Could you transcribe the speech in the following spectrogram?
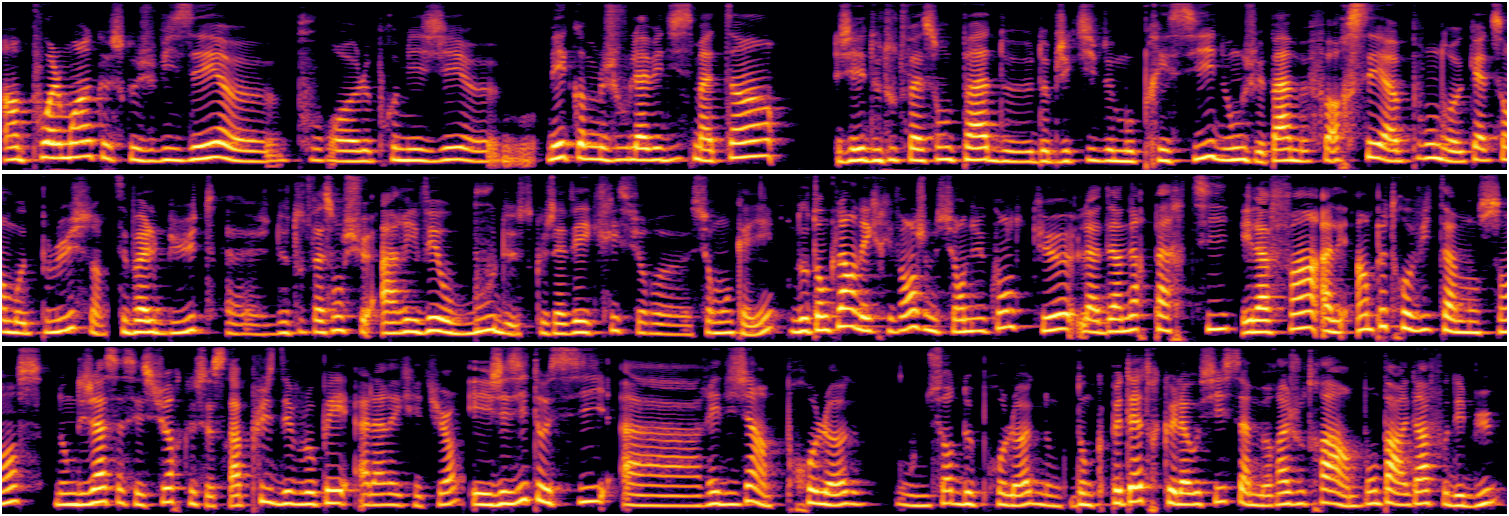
un poil moins que ce que je visais euh, pour euh, le premier jet. Euh. Mais comme je vous l'avais dit ce matin, j'ai de toute façon pas d'objectif de, mots précis, donc je vais pas me forcer à pondre 400 mots de plus. C'est pas le but. Euh, de toute façon, je suis arrivée au bout de ce que j'avais écrit sur, euh, sur mon cahier. D'autant que là, en écrivant, je me suis rendu compte que la dernière partie et la fin allaient un peu trop vite à mon sens. Donc déjà, ça c'est sûr que ce sera plus développé à la réécriture. Et j'hésite aussi à rédiger un prologue ou une sorte de prologue. Donc, donc peut-être que là aussi, ça me rajoutera un bon paragraphe au début.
